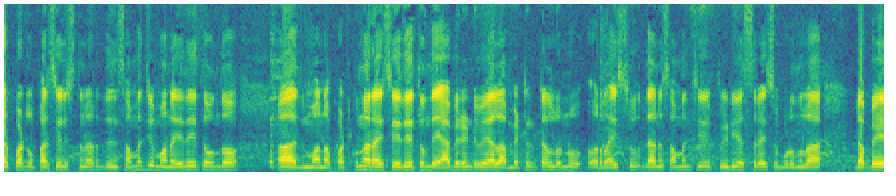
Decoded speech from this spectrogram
ఏర్పాట్లు పరిశీలిస్తున్నారు. దీనికి సంబంధించి మన ఏదైతే ఉందో మన పట్టుకున్న రైస్ ఏదైతే ఉందో యాభై రెండు వేల మెట్రిక్ టన్నులు రైస్ దానికి సంబంధించి పీడిఎస్ రైస్ మూడు వందల డెబ్బై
